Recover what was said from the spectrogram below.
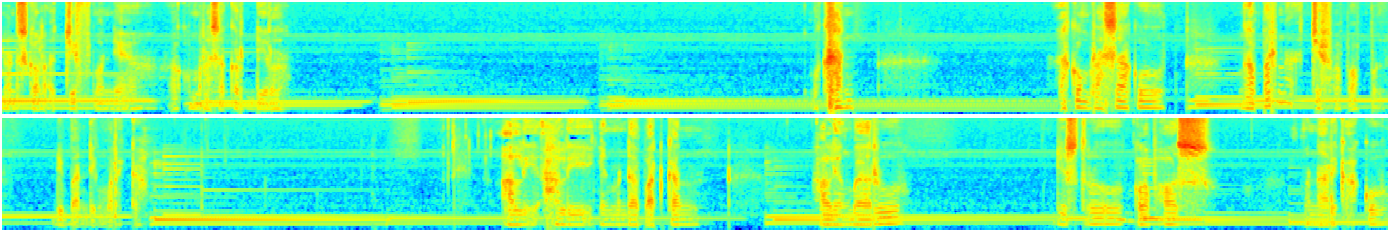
dan segala achievementnya aku merasa kerdil bahkan aku merasa aku nggak pernah achieve apa pun dibanding mereka. Alih-alih ingin mendapatkan hal yang baru justru clubhouse menarik aku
